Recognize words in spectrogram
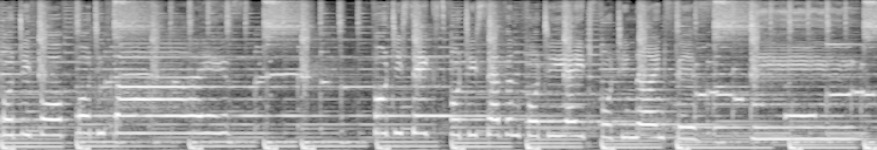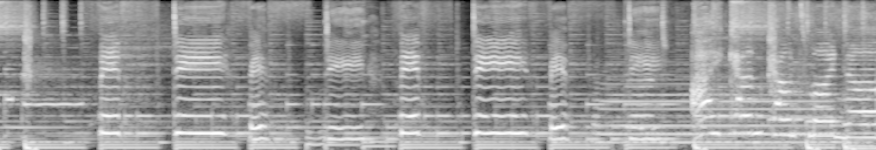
44, 45. 46, 47, 48, 49, 50. 50, 50, 50, 50. I can count my numbers.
